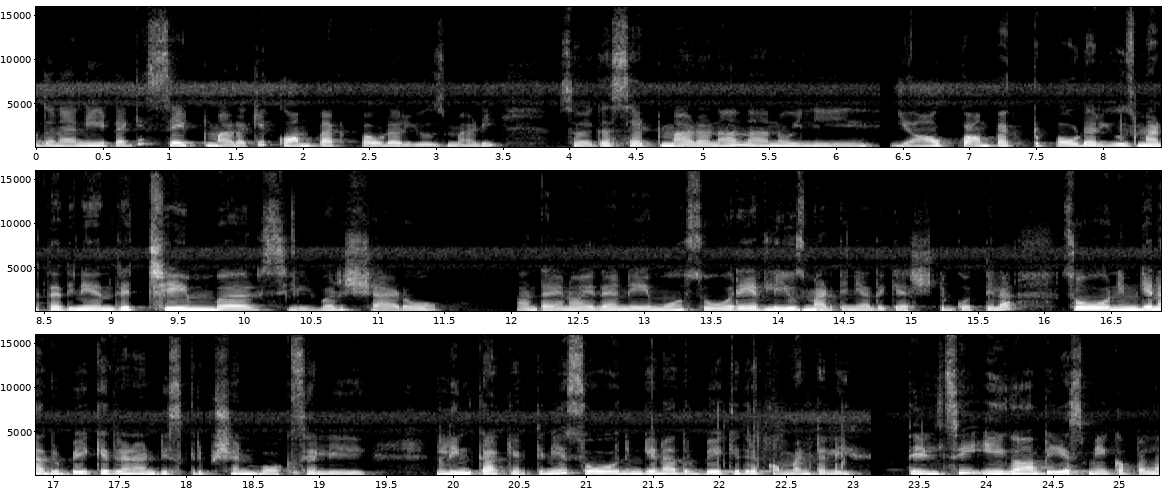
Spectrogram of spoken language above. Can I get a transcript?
ಅದನ್ನು ನೀಟಾಗಿ ಸೆಟ್ ಮಾಡೋಕ್ಕೆ ಕಾಂಪ್ಯಾಕ್ಟ್ ಪೌಡರ್ ಯೂಸ್ ಮಾಡಿ. ಸೊ ಈಗ ಸೆಟ್ ಮಾಡೋಣ. ನಾನು ಇಲ್ಲಿ ಯಾವ ಕಾಂಪ್ಯಾಕ್ಟ್ ಪೌಡರ್ ಯೂಸ್ ಮಾಡ್ತಾ ಇದ್ದೀನಿ ಅಂದರೆ ಚೇಂಬರ್ ಸಿಲ್ವರ್ ಶ್ಯಾಡೋ ಅಂತ ಏನೋ ಇದೆ ನೇಮು. ಸೊ ರೇರ್ಲಿ ಯೂಸ್ ಮಾಡ್ತೀನಿ, ಅದಕ್ಕೆ ಅಷ್ಟು ಗೊತ್ತಿಲ್ಲ. ಸೊ ನಿಮಗೇನಾದರೂ ಬೇಕಿದ್ದರೆ ನಾನು ಡಿಸ್ಕ್ರಿಪ್ಷನ್ ಬಾಕ್ಸಲ್ಲಿ ಲಿಂಕ್ ಹಾಕಿರ್ತೀನಿ. ಸೊ ನಿಮಗೇನಾದರೂ ಬೇಕಿದ್ದರೆ ಕಮೆಂಟಲ್ಲಿ ತಿಳಿಸಿ ಈಗ ಬೇಸ್ ಮೇಕಪ್ ಎಲ್ಲ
